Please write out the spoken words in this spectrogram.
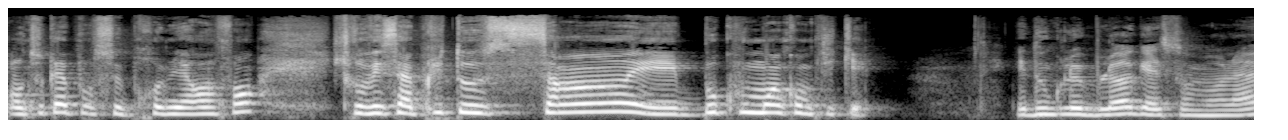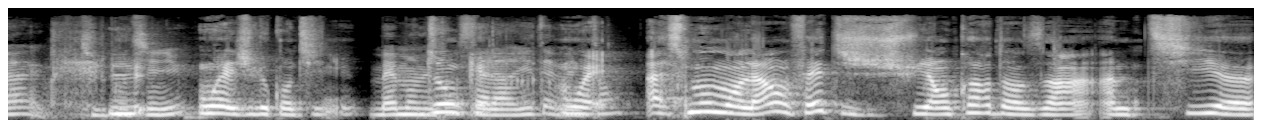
en tout cas pour ce premier enfant, je trouvais ça plutôt sain et beaucoup moins compliqué. Et donc le blog à ce moment-là, tu le continues? Ouais, je le continue. Même en étant salarié, t'avais ouais. le temps? À ce moment-là, en fait, je suis encore dans un, un petit euh,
